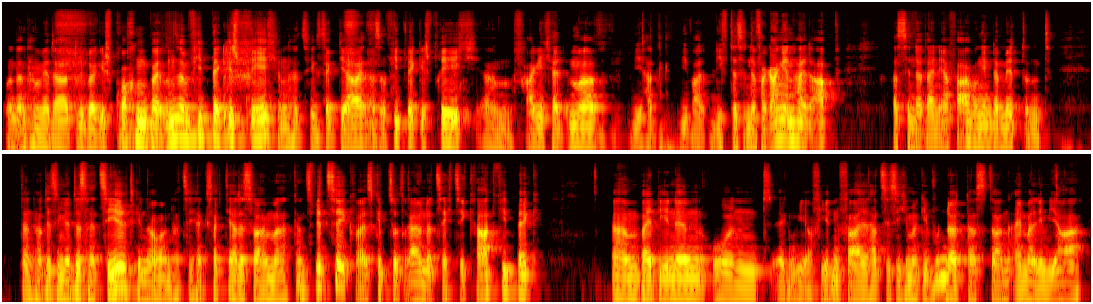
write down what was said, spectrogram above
Und dann haben wir darüber gesprochen bei unserem Feedback-Gespräch und hat sie gesagt, ja, also Feedback-Gespräch ähm, frage ich halt immer, wie, hat, wie war, lief das in der Vergangenheit ab? Was sind da deine Erfahrungen damit? Und dann hatte sie mir das erzählt, genau, und hat sich halt gesagt, ja, das war immer ganz witzig, weil es gibt so 360-Grad-Feedback ähm, bei denen und irgendwie auf jeden Fall hat sie sich immer gewundert, dass dann einmal im Jahr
